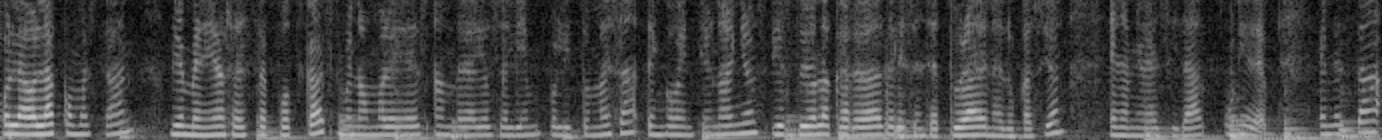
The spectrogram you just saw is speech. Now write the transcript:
Hola, hola, ¿cómo están? Bienvenidos a este podcast. Mi nombre es Andrea Yoselín Polito Mesa, tengo 21 años y estudio la carrera de licenciatura en educación en la Universidad UNIDEP. En esta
